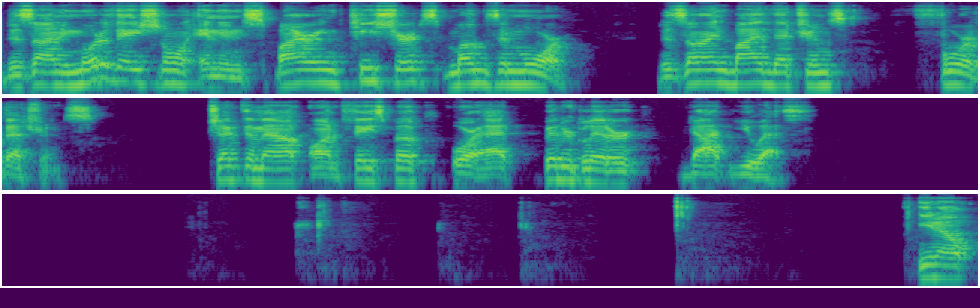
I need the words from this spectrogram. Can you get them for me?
designing motivational and inspiring t shirts, mugs, and more. Designed by veterans for veterans. Check them out on Facebook or at bitterglitter.us. You know,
